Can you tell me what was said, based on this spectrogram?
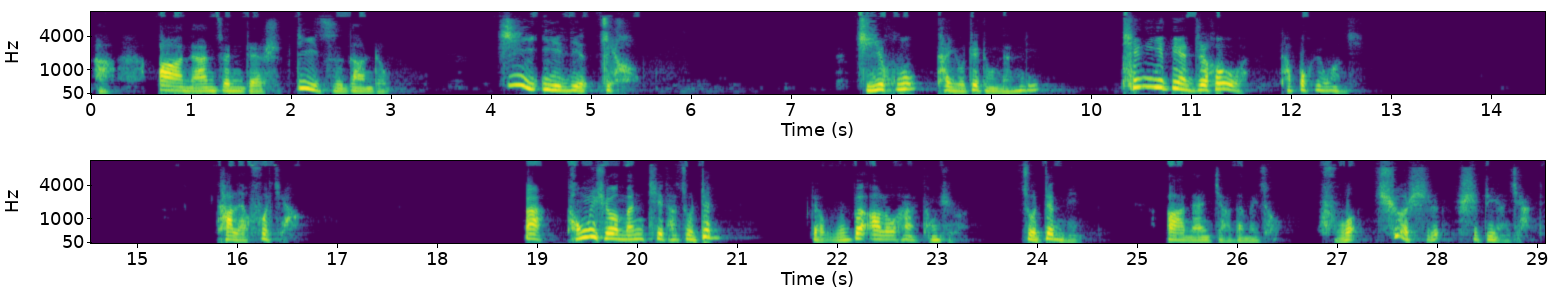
啊，阿难尊者是弟子当中记忆力最好，几乎他有这种能力，听一遍之后啊，他不会忘记，他来复讲。啊。同学们替他作证，这五百阿罗汉同学做证明，阿难讲的没错，佛确实是这样讲的，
